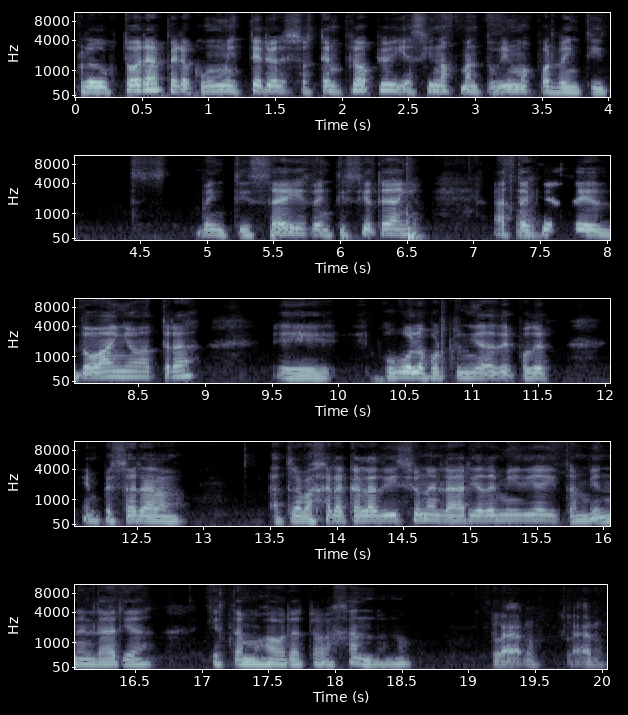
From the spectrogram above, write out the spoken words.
productora, pero con un ministerio de sostén propio y así nos mantuvimos por 20, 26, 27 años, hasta que hace dos años atrás eh, hubo la oportunidad de poder empezar a, trabajar acá la división en la área de media y también en la área que estamos ahora trabajando, ¿no? Claro, claro.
